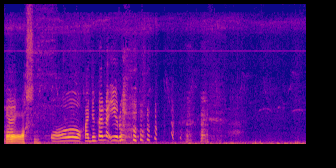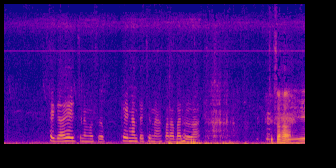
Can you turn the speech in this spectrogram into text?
Os. Oh, kajeng karena iru. kayak gaya cenah nguseup kayak ngante cenah paraban heula cek saha ih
